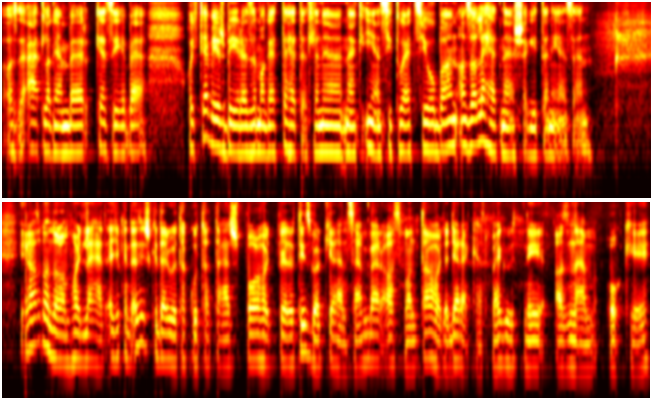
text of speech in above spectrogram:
az átlagember kezébe, hogy kevésbé érezze magát tehetetlenek ilyen szituációban, azzal lehetne segíteni ezen? Én azt gondolom, hogy lehet. Egyébként ez is kiderült a kutatásból, hogy például 10-ből 9 ember azt mondta, hogy a gyereket megütni az nem oké. Okay.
